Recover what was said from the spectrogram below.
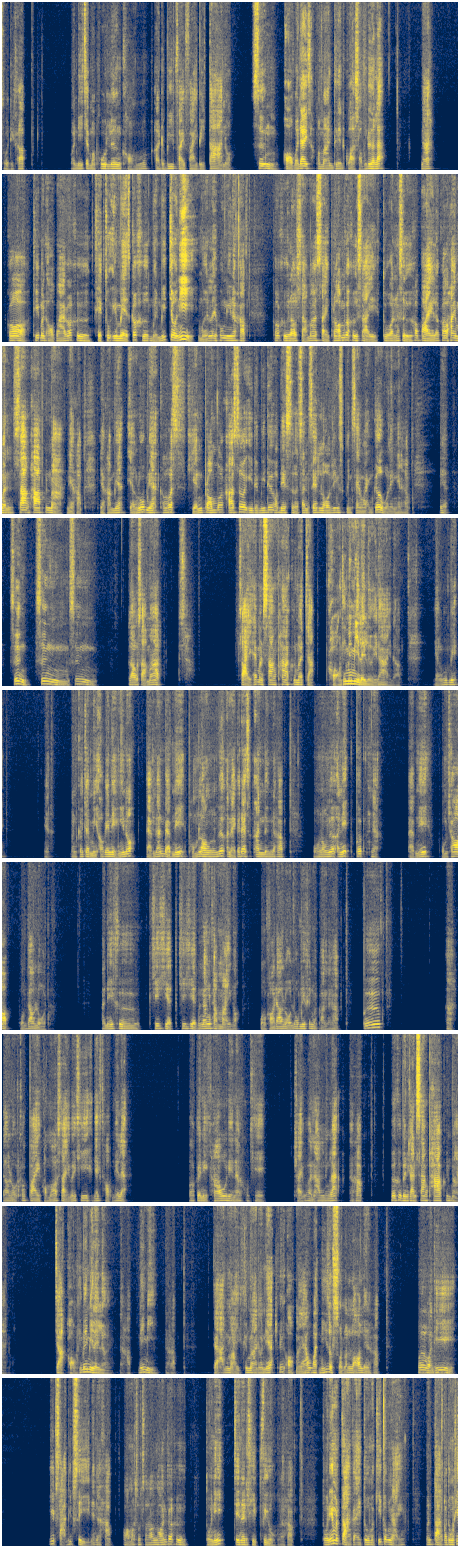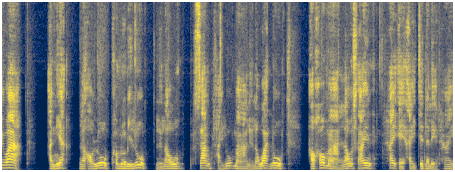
สวัสดีครับ วันนี้จะมาพูดเรื่องของ Adobe Firefly Beta เนอะซึ่งออกมาได้สักประมาณเดือนกว่า 2 เดือนละนะ ก็ที่มันออกมาก็คือ Text to Image ก็คือเหมือน Midjourney เหมือนอะไรพวกนี้นะครับ ก็คือเราสามารถใส่พร้อมก็คือใส่ตัวหนังสือเข้าไป แล้วก็ให้มันสร้างภาพขึ้นมาเนี่ยครับ อย่างคำเนี้ยอย่างรูปเนี้ยเขาก็เขียนพร้อมว่า Castle in the middle of desert sunset rolling spring triangle อะไรเงี้ยนะครับเนี่ยซึ่งซึ่งซึ่ง เราสามารถใส่ให้มันสร้างภาพขึ้นมาจากของที่ไม่มีอะไรเลยได้นะครับ อย่างรูปนี้เนี่ยมันก็จะมีออร์แกนิกนี้เนาะแบบนั้นแบบนี้ผมลองเลือกอันไหนก็ได้สักอันหนึ่งนะครับ ผมลองเลือกอันนี้ปุ๊บเนี่ยแบบนี้ผมชอบผมดาวน์โหลด อันนี้คือขี้เกียจขี้เกียจมานั่งทำใหม่เนาะผมขอดาวน์โหลดรูปนี้ขึ้นมาก่อนนะครับปุ๊บอะดาวน์โหลดเข้าไปผมเอาใส่ไว้ที่เดสก์ท็อปนี่แหละ Organic House เนี่ยนะโอเคใส่ไว้ก่อนอันนึงละนะครับ ก็คือเป็นการสร้างภาพขึ้นมา จากของที่ไม่มีอะไรเลยนะครับ ไม่มีนะครับแต่อันใหม่ขึ้นมาตัวเนี้ยซึ่งออกมาแล้ววันนี้สดๆร้อนๆเลยนะครับ เมื่อวันที่ยี่สามยี่สี่เนี่ยนะครับ ออกมาสดๆร้อนๆก็คือ ตัวนี้ generative fill นะครับ ตัวนี้มันต่างกับไอตัวเมื่อกี้ตรงไหน มันต่างกันตรงที่ว่า อันเนี้ยเราเอารูปคำเรามีรูป หรือเราสร้างถ่ายรูปมาหรือเราวาดรูป เอาเข้ามาเราใช้ให้ AI generate ให้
